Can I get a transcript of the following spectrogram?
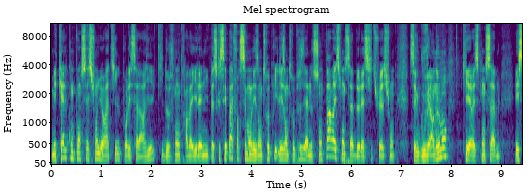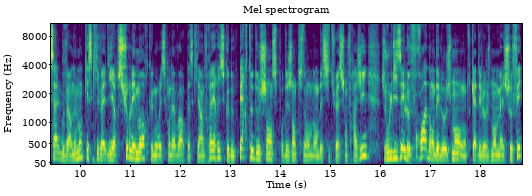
Mais quelle compensation y aura-t-il pour les salariés qui devront travailler la nuit? Parce que c'est pas forcément les entreprises. Les entreprises, elles ne sont pas responsables de la situation. C'est le gouvernement qui est responsable. Et ça, le gouvernement, qu'est-ce qu'il va dire sur les morts que nous risquons d'avoir? Parce qu'il y a un vrai risque de perte de chance pour des gens qui sont dans des situations fragiles. Je vous le disais, le froid dans des logements, ou en tout cas des logements mal chauffés,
